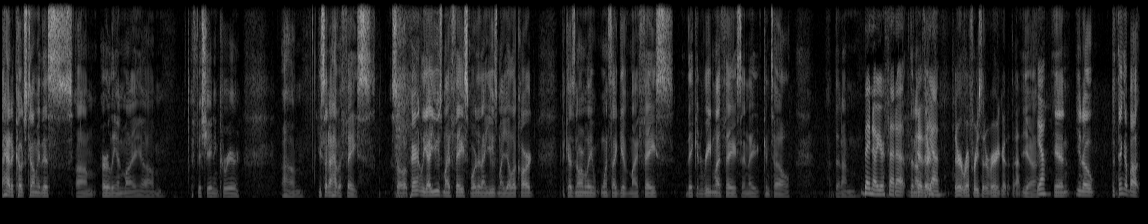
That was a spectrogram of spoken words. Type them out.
had a coach tell me this um, early in my um, officiating career. Um, he said, I have a face. So apparently I use my face more than I use my yellow card because normally once I give my face, they can read my face and they can tell that I'm they know you're fed up. then Yeah, I'm there, Yeah. there are referees that are very good at that. yeah. Yeah. And you know, the thing about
